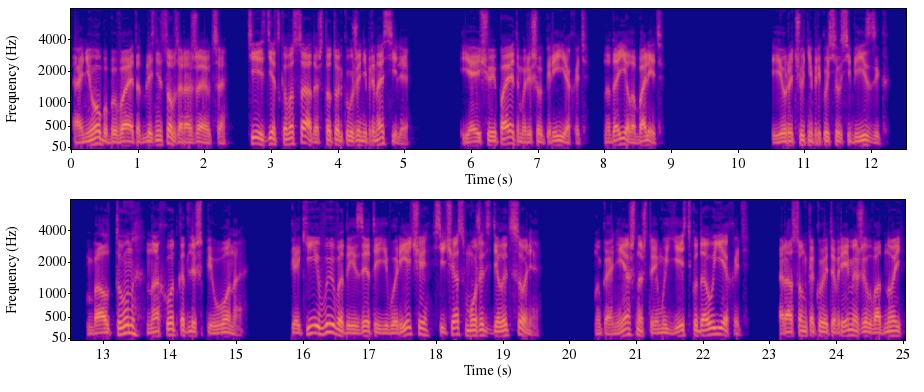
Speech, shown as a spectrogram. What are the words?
Они оба, бывает, от близнецов заражаются. Те из детского сада, что только уже не приносили. Я еще и поэтому решил переехать. Надоело болеть. Юра чуть не прикусил себе язык. Болтун — находка для шпиона. Какие выводы из этой его речи сейчас может сделать Соня? Ну, конечно, что ему есть куда уехать, раз он какое-то время жил в одной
